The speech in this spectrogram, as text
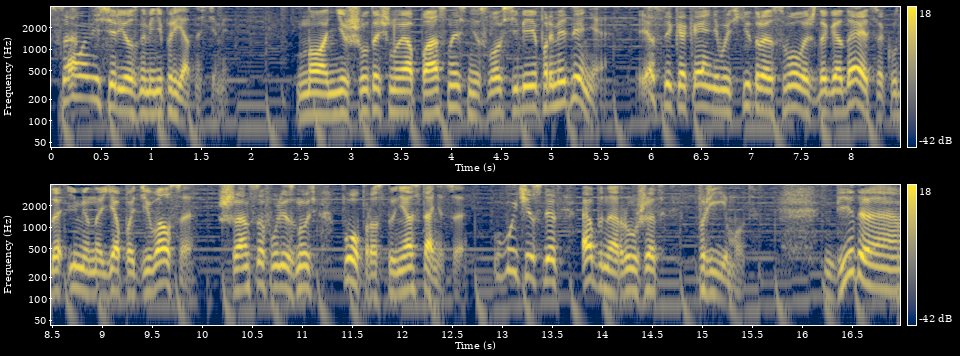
самыми серьезными неприятностями. Но нешуточную опасность несло в себе и промедление. Если какая-нибудь хитрая сволочь догадается, куда именно я подевался, шансов улизнуть попросту не останется. Вычислят, обнаружат, примут. Беда.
